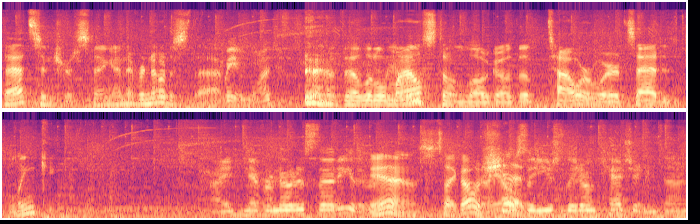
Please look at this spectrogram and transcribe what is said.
That's interesting. I never noticed that. Wait, what? the little milestone logo, the tower where it's at, is blinking. I'd never noticed that either. Yeah, it's like, oh But I also usually don't catch it in time.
